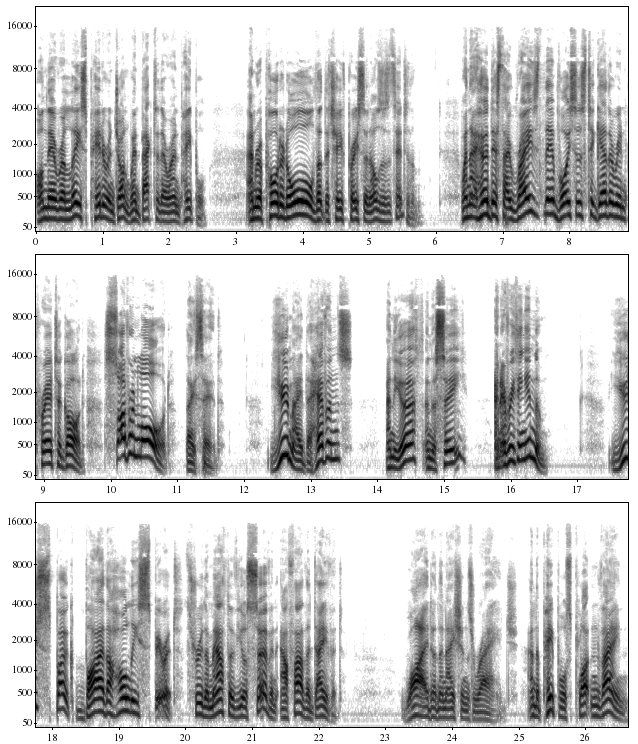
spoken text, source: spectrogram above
On their release, Peter and John went back to their own people and reported all that the chief priests and elders had said to them. When they heard this, they raised their voices together in prayer to God. Sovereign Lord, they said, you made the heavens and the earth and the sea and everything in them. You spoke by the Holy Spirit through the mouth of your servant, our father David. Why do the nations rage and the peoples plot in vain?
